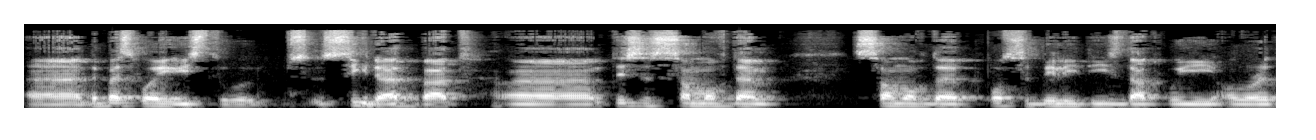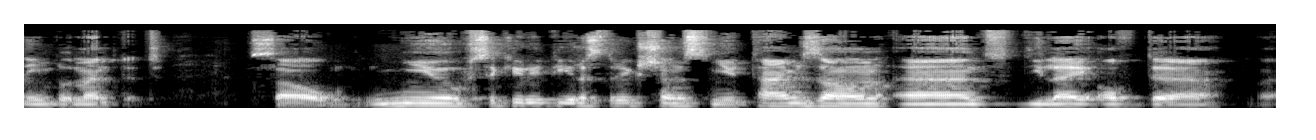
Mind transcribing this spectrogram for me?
the best way is to see that, but this is some of them some of the possibilities that we already implemented. So new security restrictions, new time zone, and delay of the uh,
